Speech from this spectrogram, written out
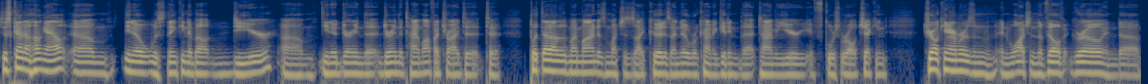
just kind of hung out. Um, you know, was thinking about deer. Um, you know, during the during the time off, I tried to to put that out of my mind as much as I could, as I know we're kind of getting to that time of year. Of course, we're all checking trail cameras and, and watching the velvet grow and, uh,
